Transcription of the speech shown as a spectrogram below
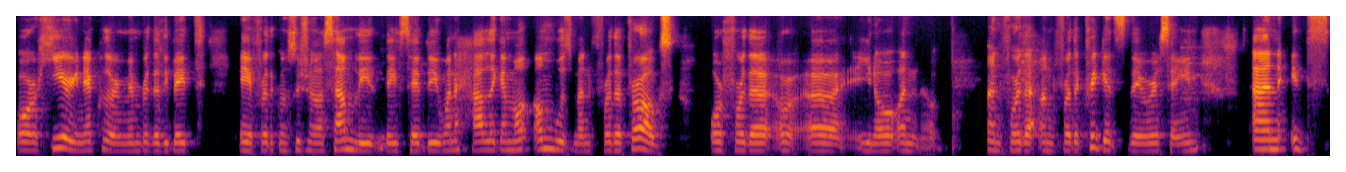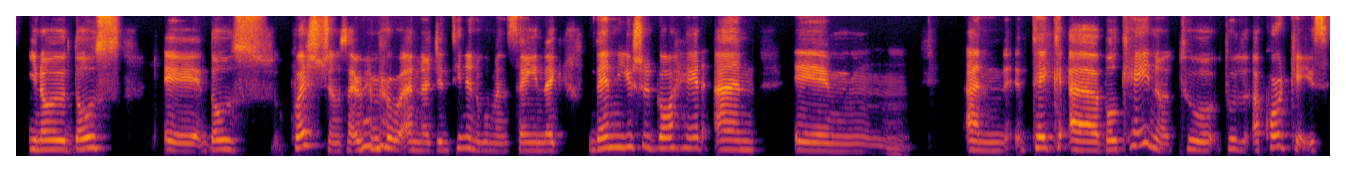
Or here in ecuador remember the debate uh, for the constitutional assembly they said do you want to have like an ombudsman for the frogs or for the or uh, you know and and for the and for the crickets they were saying. And it's you know those uh, those questions i remember an argentinian woman saying like then you should go ahead and um, and take a volcano to to a court case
